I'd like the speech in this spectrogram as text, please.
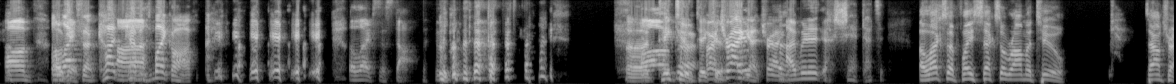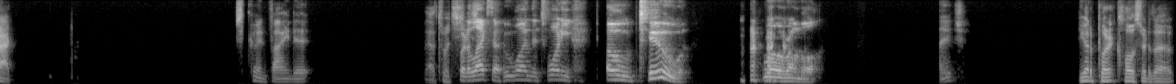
um, okay. Alexa, cut Uh, Kevin's mic off. Alexa, stop. Uh, take two. Take All right, two. try again. Try again. I'm gonna shit. That's it. Alexa, play Sexorama 2 soundtrack. She couldn't find it. That's what she But Alexa, who won the 2002 Royal Rumble? H? You got to put it closer to the.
